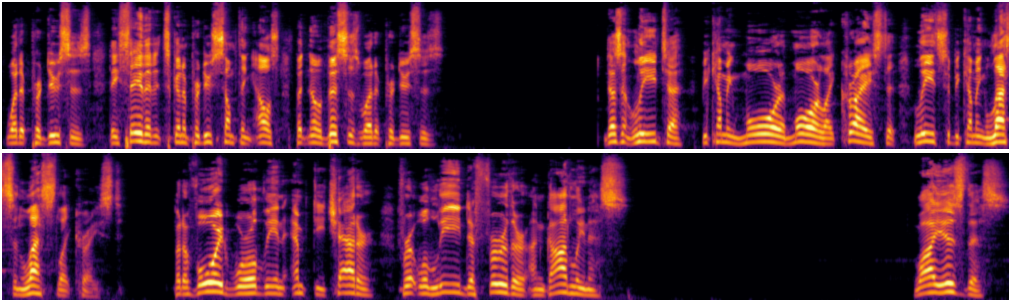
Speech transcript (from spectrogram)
what it produces. They say that it's going to produce something else, but no, this is what it produces. It doesn't lead to becoming more and more like Christ, it leads to becoming less and less like Christ. But avoid worldly and empty chatter, for it will lead to further ungodliness. Why is this?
